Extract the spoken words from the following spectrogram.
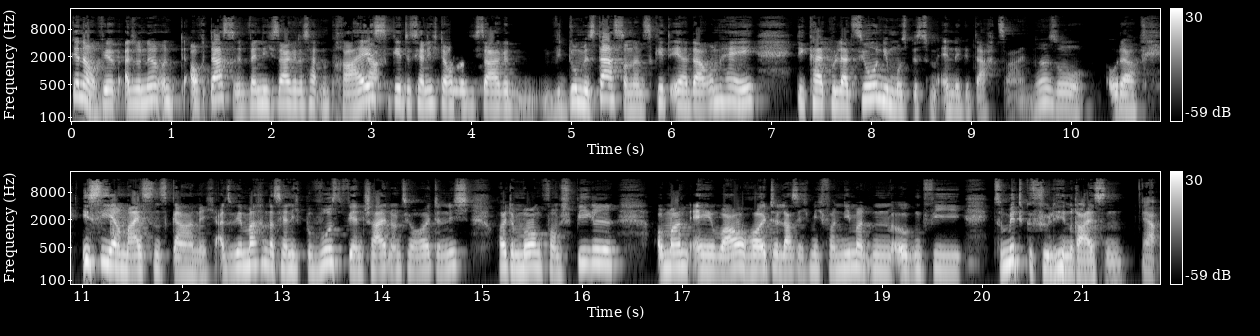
Genau, wir, also, ne, und auch das, wenn ich sage, das hat einen Preis, ja. geht es ja nicht darum, dass ich sage, wie dumm ist das, sondern es geht eher darum, hey, die Kalkulation, die muss bis zum Ende gedacht sein. Ne? So, oder ist sie ja meistens gar nicht. Also wir machen das ja nicht bewusst. Wir entscheiden uns ja heute nicht, heute Morgen vom Spiegel, oh Mann, ey, wow, heute lasse ich mich von niemandem irgendwie zum Mitgefühl hinreißen. Ja.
